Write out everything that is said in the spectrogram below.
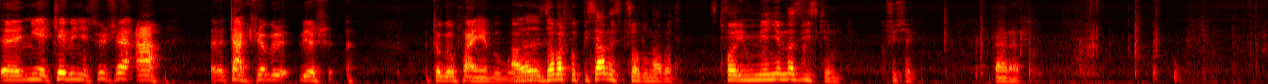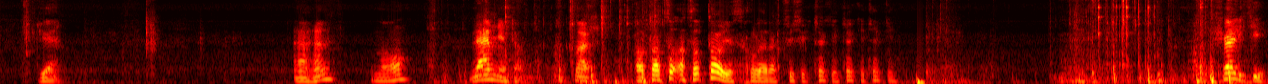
e, nie, ciebie nie słyszę, a e, tak, żeby, wiesz, to był fajnie by było. Ale zobacz, podpisany z przodu nawet. Z twoim imieniem, nazwiskiem. Krzysiek. Zaraz. Gdzie? Aha. No. Dla mnie to. Masz. A, to, co, a co to jest, cholera? Krzysiek, czekaj, czekaj, czekaj. Szelki.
